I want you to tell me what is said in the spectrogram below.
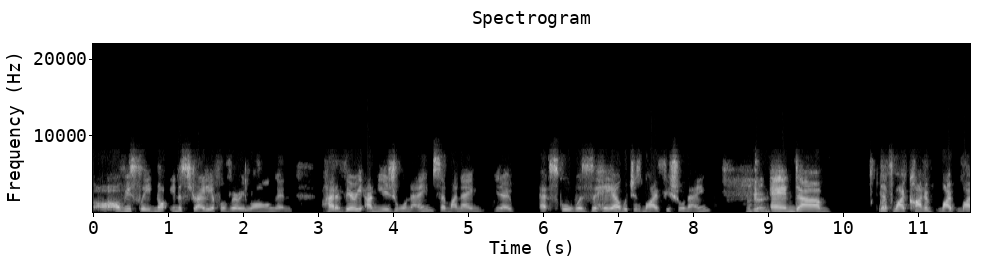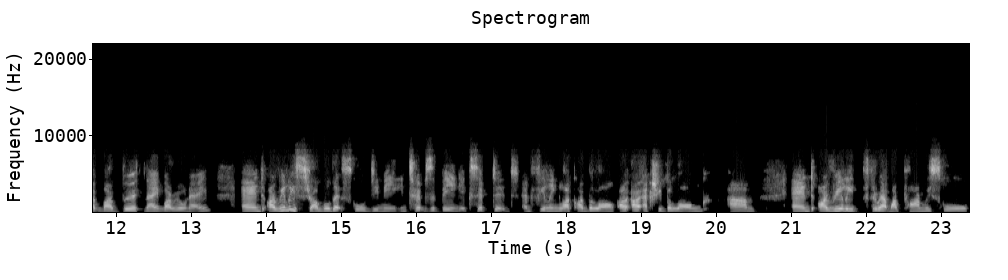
obviously not in Australia for very long and I had a very unusual name. So my name, you know, at school was Zahia, which is my official name. Okay. And um, that's my kind of my, my my birth name, my real name. And I really struggled at school, Dimmy, in terms of being accepted and feeling like I belong. I, I actually belong. Um, and I really, throughout my primary school,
